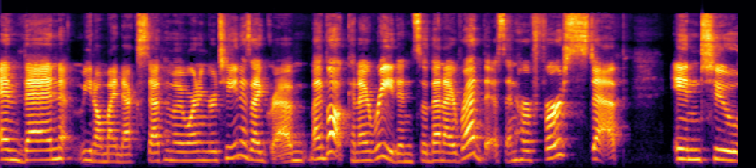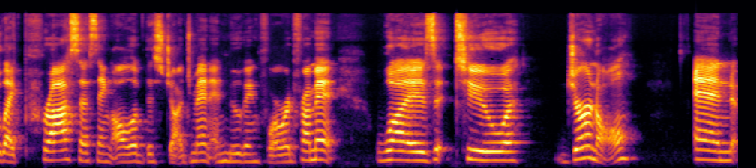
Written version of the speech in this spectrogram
and then, you know, my next step in my morning routine is I grab my book and I read. And so then I read this. And her first step into like processing all of this judgment and moving forward from it was to journal and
